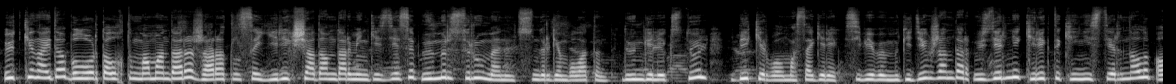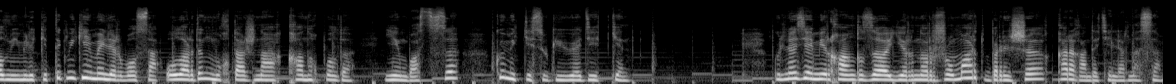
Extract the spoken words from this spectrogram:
Өткен айда бұл орталықтың мамандары жаратылысы ерекше адамдармен кездесіп өмір сүру мәнін түсіндірген болатын. Дөңгелек үстел бекер болмаса керек. Себебі мүгедек жандар өздеріне керекті кеңестерін алып ал мемлекеттік мекемелер болса олардың мұқтажына қанық болды. Ең бастысы көмектесуге уәде еткен гүлназия мейірханқызы ернұр жомарт бірінші қарағанды телеарнасы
